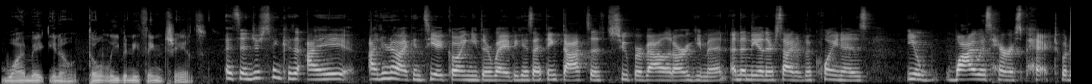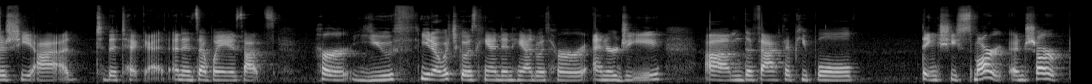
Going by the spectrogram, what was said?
why make you know don't leave anything to chance it's interesting because i i don't know i can see it going either way because i think that's a super valid argument and then the other side of the coin is you know why was harris picked what does she add to the ticket and in some ways that's her youth, you know, which goes hand in hand with her energy. Um, the fact that people think she's smart and sharp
